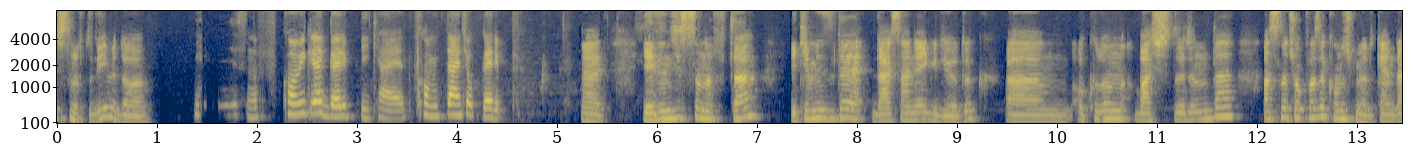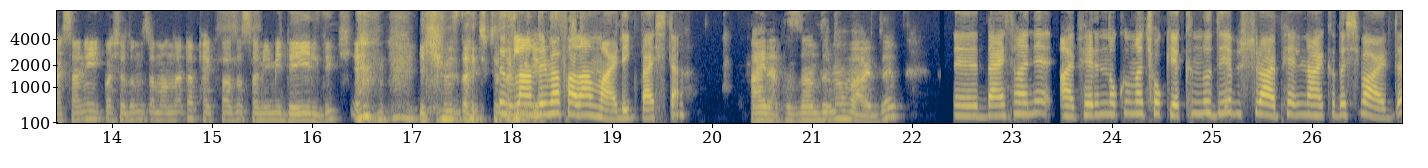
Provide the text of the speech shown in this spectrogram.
sınıftı değil mi Doğa? 7. sınıf. Komik ve garip bir hikaye. Komikten çok garip. Evet. 7. sınıfta ikimiz de dershaneye gidiyorduk. Um, okulun başlarında aslında çok fazla konuşmuyorduk. Yani dershaneye ilk başladığımız zamanlarda pek fazla samimi değildik. İkimiz de açıkçası... Hızlandırma falan vardı ilk başta. Aynen hızlandırma vardı. E, dershane Alper'in okuluna çok yakındı diye bir sürü Alper'in arkadaşı vardı.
